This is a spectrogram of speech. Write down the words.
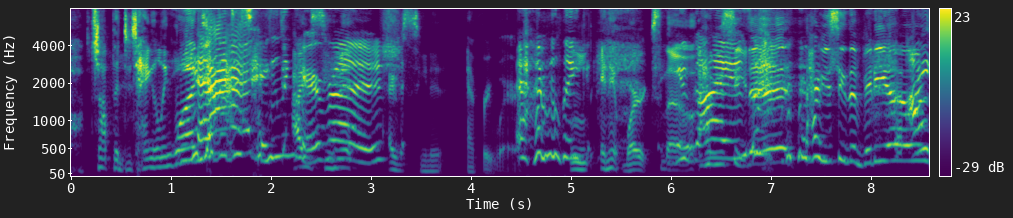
Stop the detangling one. Yeah, the Yes! detangling I've seen it. hairbrush. I've seen it everywhere. I'm like, and it works though. you Have you seen it? Have you seen the videos? I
